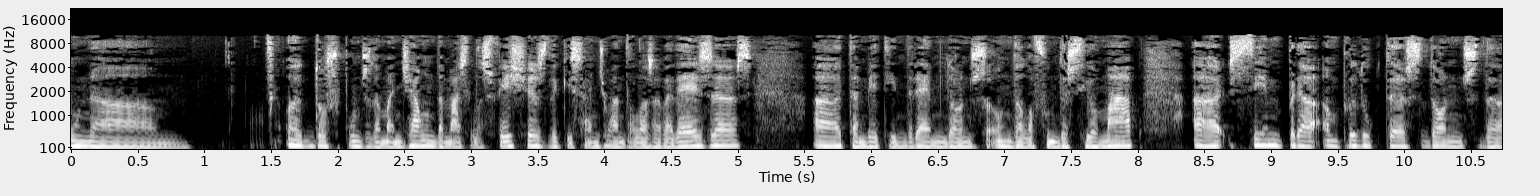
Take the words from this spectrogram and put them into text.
una, eh, dos punts de menjar, un de Mas les Feixes, d'aquí Sant Joan de les Abadeses, eh, també tindrem doncs, un de la Fundació MAP, eh, sempre amb productes doncs, de,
